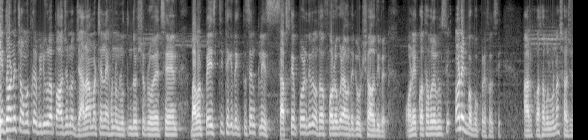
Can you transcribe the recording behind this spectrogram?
এই ধরনের চমৎকার ভিডিওগুলো পাওয়ার জন্য যারা আমার চ্যানেলে এখনও নতুন দর্শক রয়েছেন বা আমার পেজটি থেকে দেখতেছেন প্লিজ সাবস্ক্রাইব করে দিবেন অথবা ফলো করে আমাদেরকে উৎসাহ দিবেন। অনেক কথা বলে ফেলছি, অনেক বকবক করে ফেলছি। আর কথা বলব না, সরাসরি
